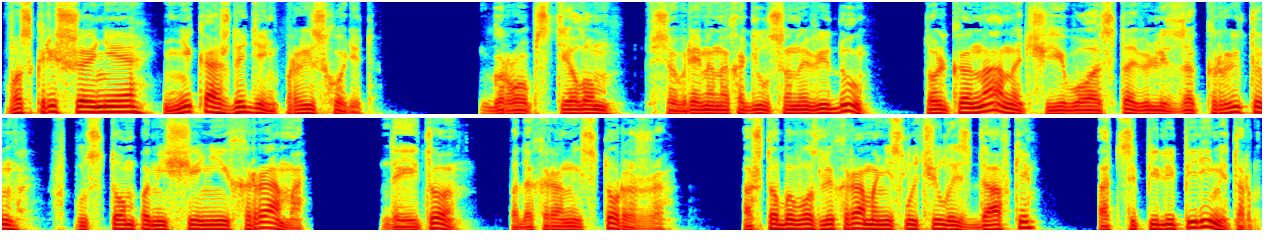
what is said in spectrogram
воскрешение не каждый день происходит. Гроб с телом все время находился на виду, только на ночь его оставили закрытым в пустом помещении храма, да и то под охраной сторожа. А чтобы возле храма не случилось давки, отцепили периметр.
